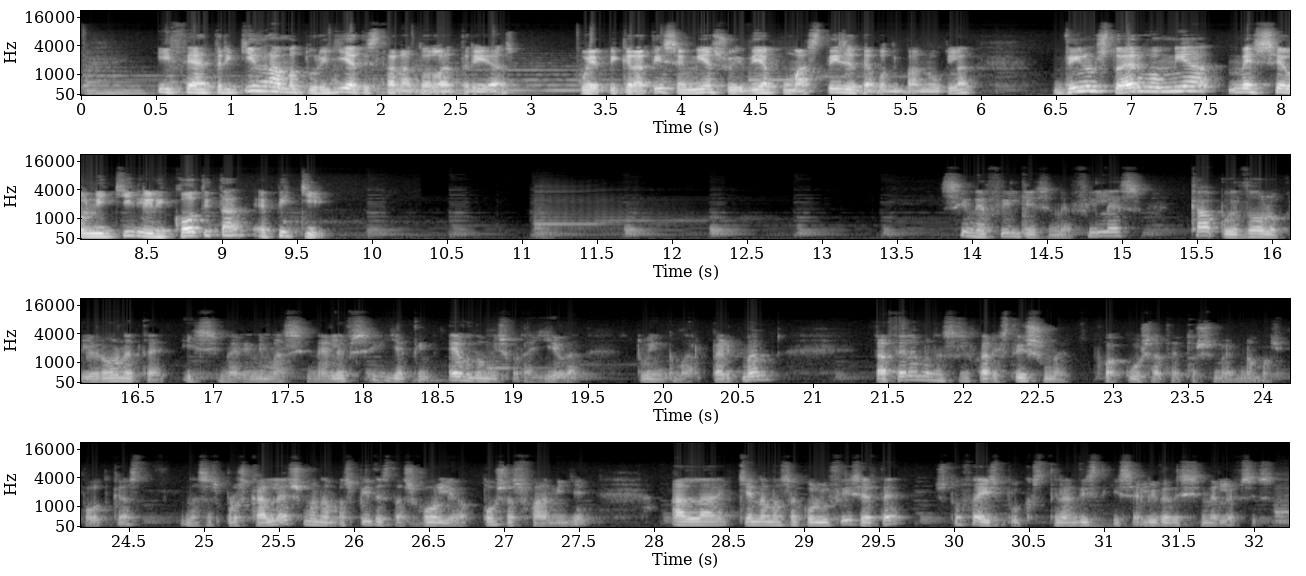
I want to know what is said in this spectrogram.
η θεατρική δραματουργία της θανατολατρείας, που επικρατεί σε μια Σουηδία που μαστίζεται από την πανούκλα, δίνουν στο έργο μια μεσαιωνική λυρικότητα επική. Συνεφίλ και συνεφίλες, Κάπου εδώ ολοκληρώνεται η σημερινή μας συνέλευση για την 7η σφραγίδα του Ingmar Bergman. Θα θέλαμε να σας ευχαριστήσουμε που ακούσατε το σημερινό μας podcast, να σας προσκαλέσουμε να μας πείτε στα σχόλια πώς σας φάνηκε, αλλά και να μας ακολουθήσετε στο facebook, στην αντίστοιχη σελίδα της συνέλευσης.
